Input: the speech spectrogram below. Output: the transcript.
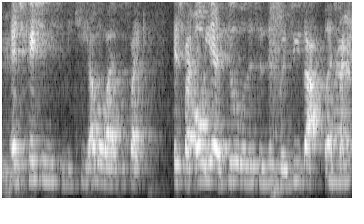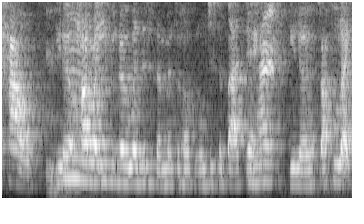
Mm. Education needs to be key. Otherwise, it's like it's like, oh yeah, deal with this in this way, do that. But it's like, how? Mm. You know, how do I even know when this is a mental health or just a bad day? Right. You know, so I feel like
